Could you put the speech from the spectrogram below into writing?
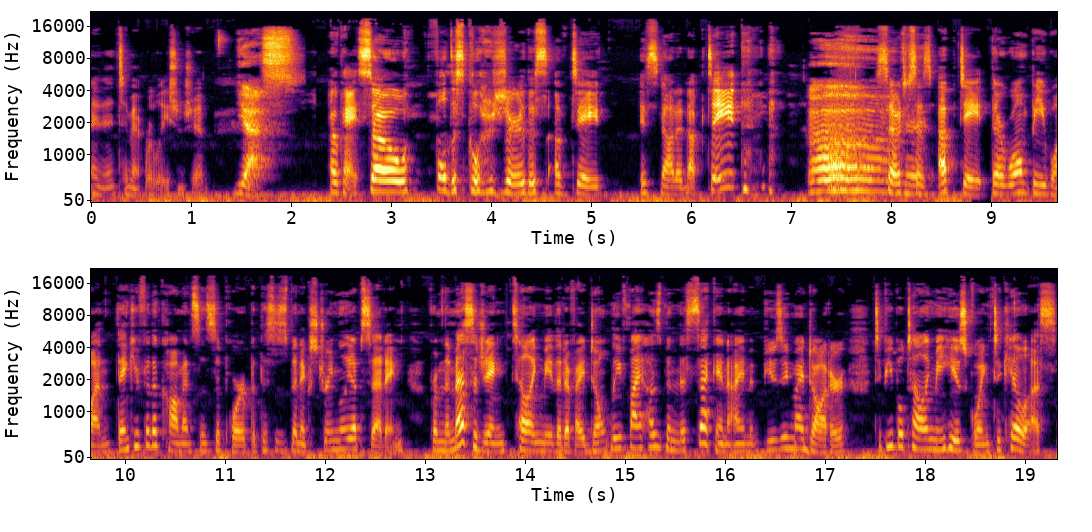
an intimate relationship. Yes. Okay, so full disclosure, this update it's not an update. Oh, So it just says update, there won't be one. Thank you for the comments and support, but this has been extremely upsetting. From the messaging telling me that if I don't leave my husband this second, I am abusing my daughter, to people telling me he is going to kill us.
